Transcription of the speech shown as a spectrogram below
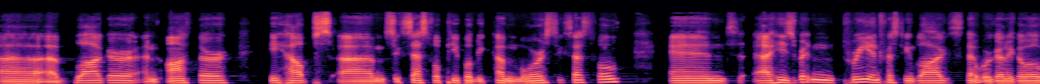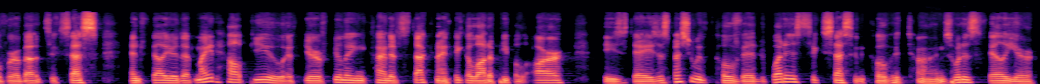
uh, a blogger, an author. He helps um, successful people become more successful. And uh, he's written three interesting blogs that we're going to go over about success and failure that might help you if you're feeling kind of stuck. And I think a lot of people are these days, especially with COVID. What is success in COVID times? What is failure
